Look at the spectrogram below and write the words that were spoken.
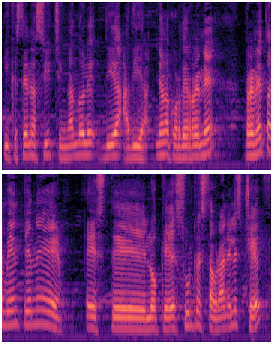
y que estén así chingándole día a día. Ya me acordé, René. René también tiene este lo que es un restaurante, él es chef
